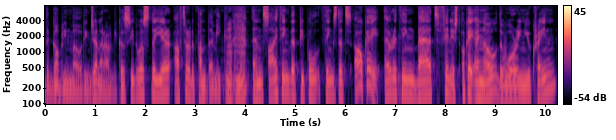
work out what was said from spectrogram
the goblin mode in general because it was the year after the pandemic Mm-hmm. and i think that people thinks that okay everything bad finished okay i know the war in ukraine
